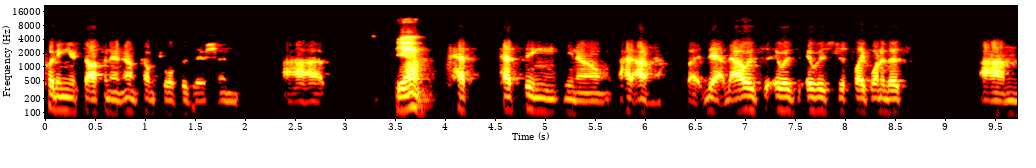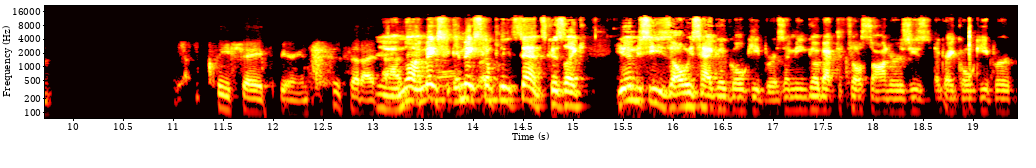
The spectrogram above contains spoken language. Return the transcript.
putting yourself in an uncomfortable position uh Yeah. test testing you know I, I don't know but yeah that was it was it was just like one of those um yeah, cliche experiences that I Yeah, no, it makes it makes complete sense because like UMBC's always had good goalkeepers. I mean, go back to Phil Saunders; he's a great goalkeeper.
